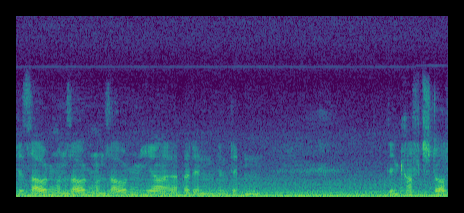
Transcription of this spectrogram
wir saugen und saugen und saugen hier äh, den, den, den, den Kraftstoff,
